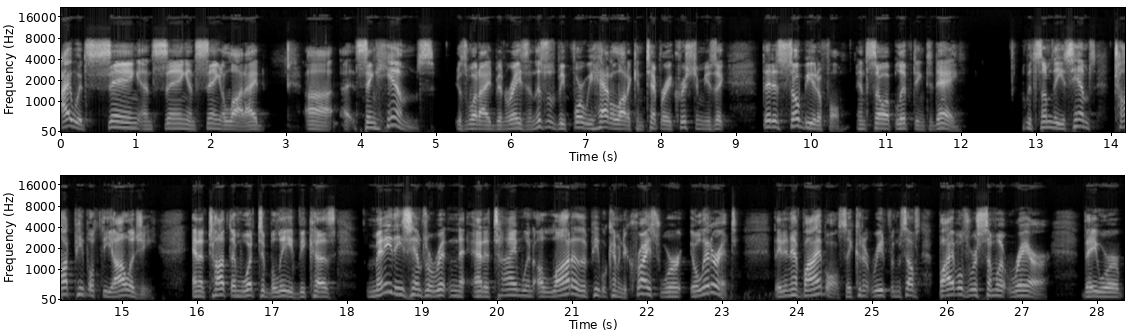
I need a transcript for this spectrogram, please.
I would sing and sing and sing a lot. I'd uh, sing hymns, is what I'd been raised in. This was before we had a lot of contemporary Christian music that is so beautiful and so uplifting today. But some of these hymns taught people theology and it taught them what to believe because many of these hymns were written at a time when a lot of the people coming to Christ were illiterate. They didn't have Bibles, they couldn't read for themselves. Bibles were somewhat rare. They were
